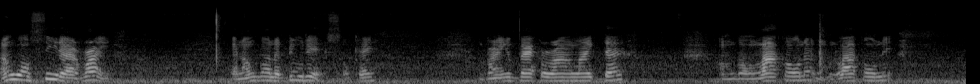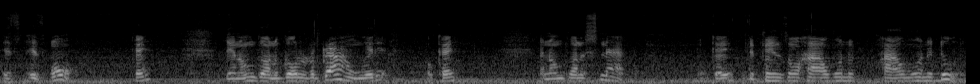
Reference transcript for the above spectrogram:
I'm gonna see that right, and I'm gonna do this, okay? Bring it back around like that. I'm gonna lock on it, lock on it. It's, it's on, okay? Then I'm gonna go to the ground with it, okay? And I'm gonna snap it, okay? Depends on how I wanna how I wanna do it.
